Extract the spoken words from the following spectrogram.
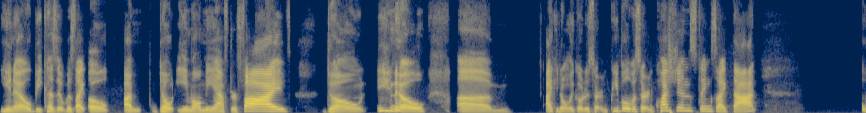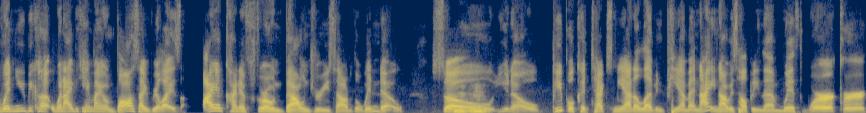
you know, because it was like, oh, I'm don't email me after five, don't, you know, um, I can only go to certain people with certain questions, things like that. when you become when I became my own boss, I realized I had kind of thrown boundaries out of the window. So, mm-hmm. you know, people could text me at 11 p.m. at night and I was helping them with work or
